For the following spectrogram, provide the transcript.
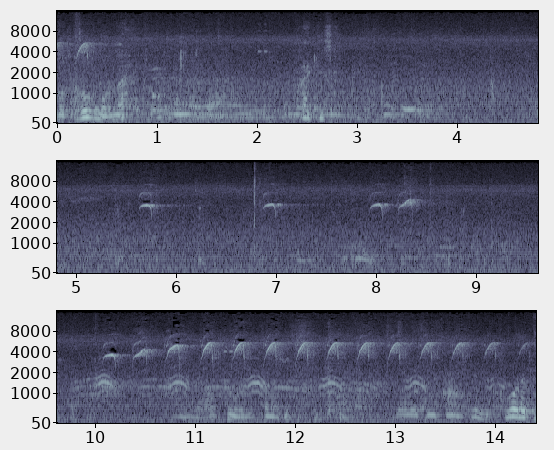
もう届くもんな。はい、Вот это.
